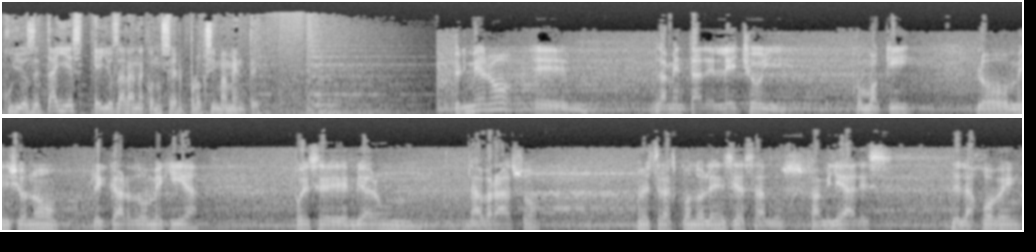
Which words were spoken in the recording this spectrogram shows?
cuyos detalles ellos darán a conocer próximamente. Primero, eh, lamentar el hecho y como aquí lo mencionó Ricardo Mejía, pues eh, enviar un abrazo, nuestras condolencias a los familiares de la joven,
